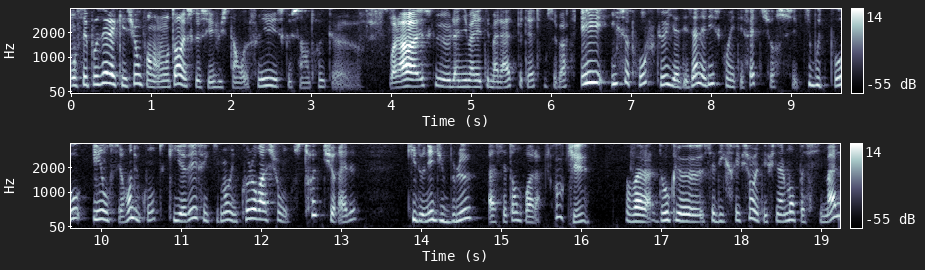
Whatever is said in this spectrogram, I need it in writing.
on s'est posé la question pendant longtemps, est-ce que c'est juste un reflet Est-ce que c'est un truc... Euh, voilà, est-ce que l'animal était malade Peut-être, on ne sait pas. Et il se trouve qu'il y a des analyses qui ont été faites sur ces petits bouts de peau, et on s'est rendu compte qu'il y avait effectivement une coloration structurelle qui donnait du bleu à cet endroit-là. Ok. Voilà, donc euh, ces descriptions étaient finalement pas si mal,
